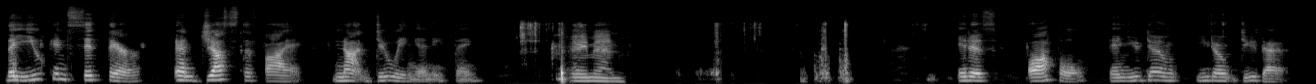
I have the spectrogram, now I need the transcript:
that you can sit there and justify not doing anything? Amen. It is awful and you don't you don't do that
